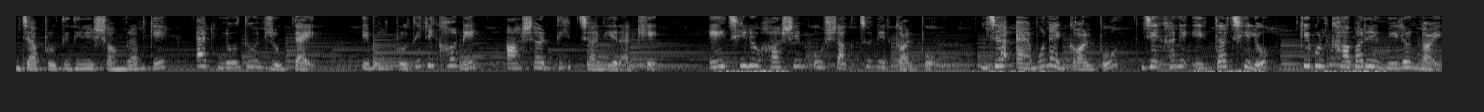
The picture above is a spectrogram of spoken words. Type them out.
যা প্রতিদিনের সংগ্রামকে এক নতুন রূপ দেয় এবং প্রতিটি ক্ষণে আশার দ্বীপ জ্বালিয়ে রাখে। এই ছিল হাসিম ও শাকচুনির গল্প, যা এমন এক গল্প যেখানে ইফতার ছিল কেবল খাবারের মিলন নয়,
